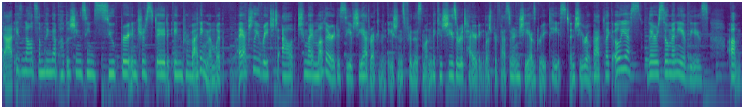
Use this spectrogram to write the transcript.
that is not something that publishing seems super interested in providing them with. I actually reached out to my mother to see if she had recommendations for this one because she's a retired English professor and she has great taste. And she wrote back, like, oh, yes, there are so many of these. Um,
